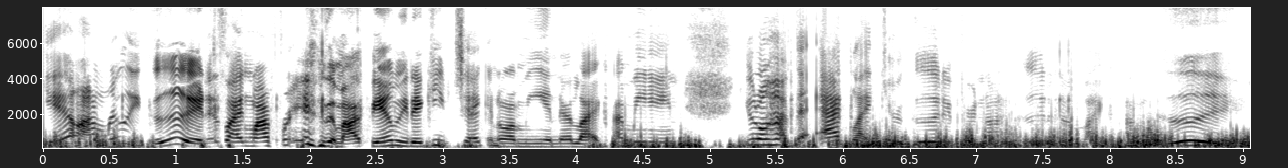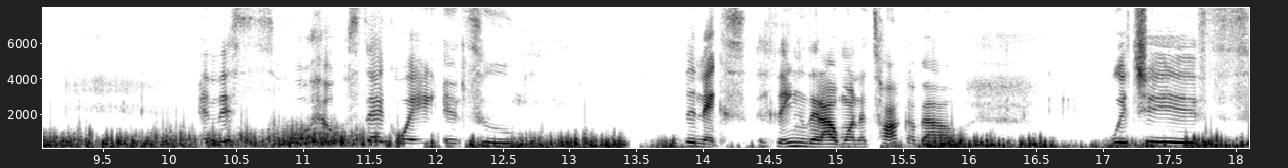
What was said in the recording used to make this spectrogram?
yeah, I'm really good. It's like my friends and my family, they keep checking on me and they're like, I mean, you don't have to act like you're good if you're not good. And I'm like, I'm good. And this will help segue into the next thing that I want to talk about which is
